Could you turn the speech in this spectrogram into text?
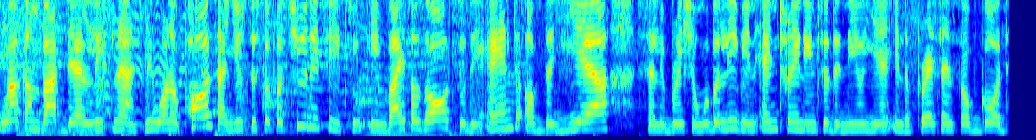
Welcome back, dear listeners. We want to pause and use this opportunity to invite us all to the end of the year celebration. We believe in entering into the new year in the presence of God.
